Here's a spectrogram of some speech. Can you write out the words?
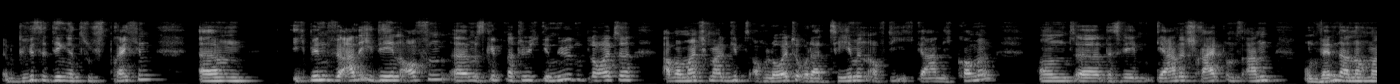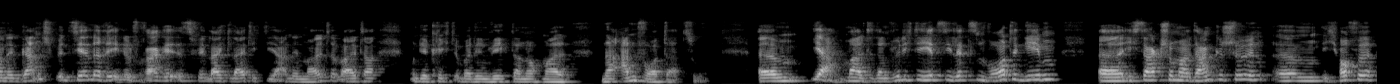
äh, gewisse Dinge zu sprechen. Ähm, ich bin für alle Ideen offen. Ähm, es gibt natürlich genügend Leute, aber manchmal gibt es auch Leute oder Themen, auf die ich gar nicht komme. Und äh, deswegen gerne schreibt uns an. Und wenn da nochmal eine ganz spezielle Regelfrage ist, vielleicht leite ich die an den Malte weiter und ihr kriegt über den Weg dann nochmal eine Antwort dazu. Ähm, ja, Malte, dann würde ich dir jetzt die letzten Worte geben. Äh, ich sage schon mal Dankeschön. Ähm, ich hoffe,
